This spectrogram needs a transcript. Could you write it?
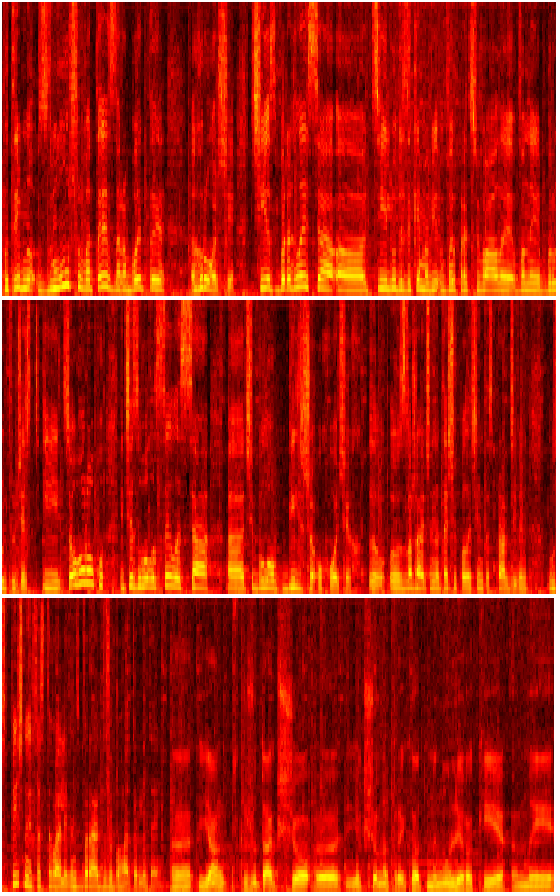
потрібно змушувати заробити гроші. Чи збереглися е, ці люди, з якими ви- ви працювали, вони беруть участь і цього року? І чи зголосилося, е, чи було більше охочих, е, е, зважаючи на те, що Палачинта справді він успішний фестиваль, він збирає дуже багато людей. Е, Я вам скажу так, що е, якщо, наприклад, минулі роки ми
